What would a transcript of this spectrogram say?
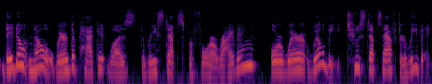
They don't know where the packet was three steps before arriving or where it will be two steps after leaving.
